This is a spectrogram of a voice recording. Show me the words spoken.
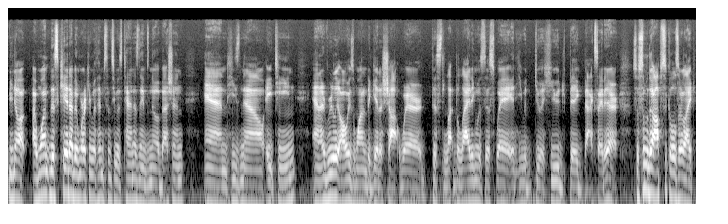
you know, I want this kid. I've been working with him since he was 10. His name's Noah Beschen, and he's now 18 and I really always wanted to get a shot where this the lighting was this way and he would do a huge big backside air. So some of the obstacles are like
